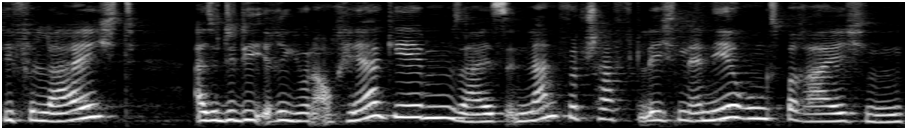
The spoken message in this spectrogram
die vielleicht also die die Region auch hergeben, sei es in landwirtschaftlichen, Ernährungsbereichen,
